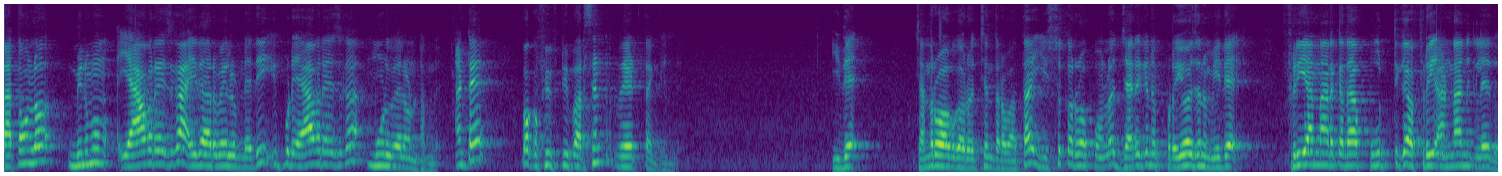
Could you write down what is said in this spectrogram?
గతంలో మినిమం యావరేజ్గా ఐదు ఆరు వేలు ఉండేది. ఇప్పుడు యావరేజ్గా మూడు వేలు ఉంటుంది. అంటే ఒక ఫిఫ్టీ పర్సెంట్ రేట్ తగ్గింది. ఇదే. చంద్రబాబు గారు వచ్చిన తర్వాత ఇసుక రూపంలో జరిగిన ప్రయోజనం ఇదే. ఫ్రీ అన్నారు కదా పూర్తిగా ఫ్రీ అనడానికి లేదు.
